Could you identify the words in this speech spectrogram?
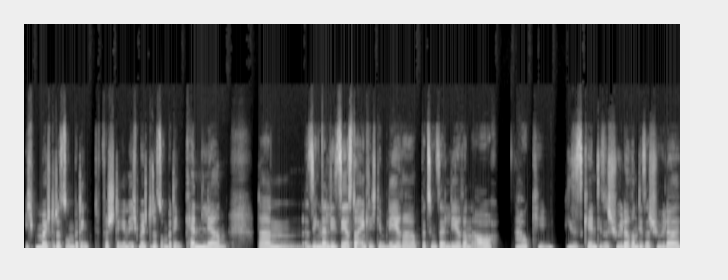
ich möchte das unbedingt verstehen, ich möchte das unbedingt kennenlernen, dann signalisierst du eigentlich dem Lehrer bzw. Lehrerin auch, ah, okay, dieses Kind, diese Schülerin, dieser Schüler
